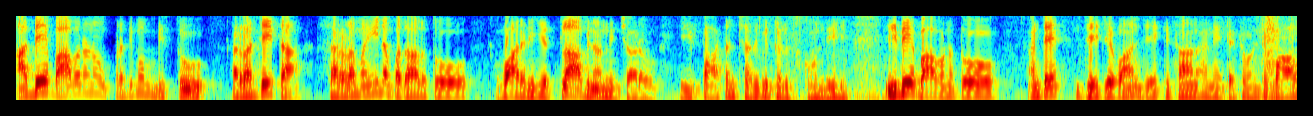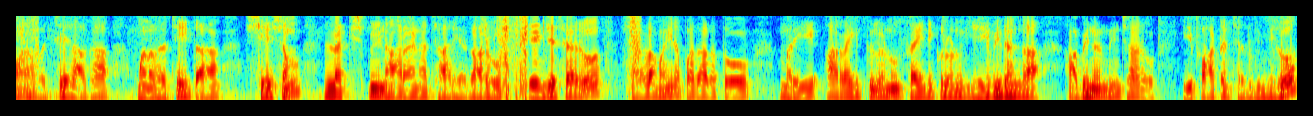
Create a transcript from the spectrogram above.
అదే భావనను ప్రతిబింబిస్తూ రచయిత సరళమైన పదాలతో వారిని ఎట్లా అభినందించాడో ఈ పాఠం చదివి తెలుసుకోండి. ఇదే భావనతో అంటే జై జవాన్ జై కిసాన్ అనేటటువంటి భావన వచ్చేలాగా మన రచయిత శేషం లక్ష్మీనారాయణాచార్య గారు ఏం చేశారు? సరళమైన పదాలతో మరి ఆ రైతులను సైనికులను ఏ విధంగా అభినందించారో ఈ పాఠం చదివి మీరు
